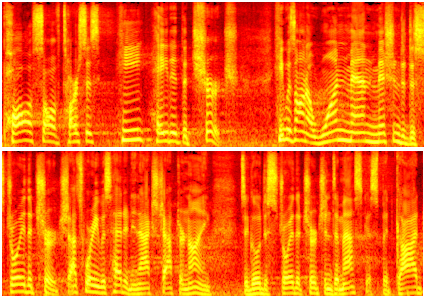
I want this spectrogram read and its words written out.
Paul, Saul of Tarsus, he hated the church. He was on a one man mission to destroy the church. That's where he was headed in Acts chapter 9 to go destroy the church in Damascus. But God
